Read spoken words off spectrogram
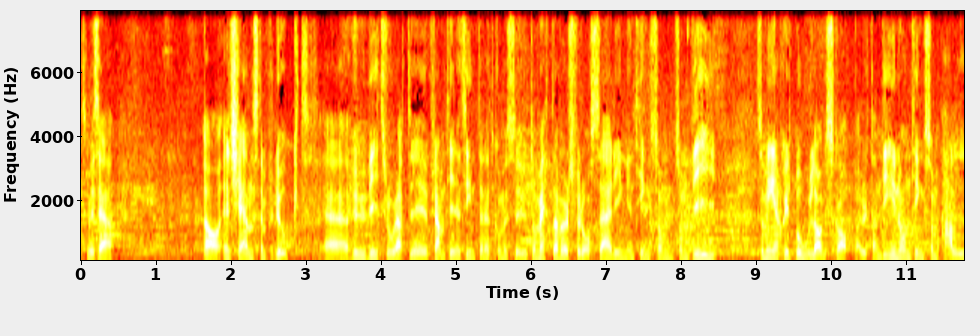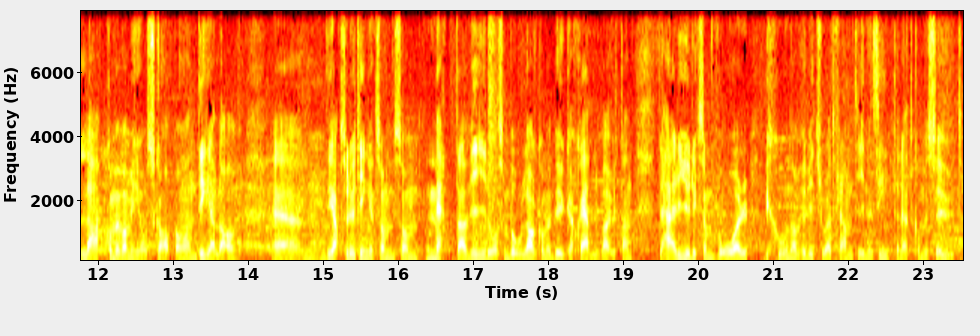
ska vi säga, ja, en tjänst, en produkt. Eh, hur vi tror att eh, framtidens internet kommer att se ut. Och metaverse för oss är ingenting som, som vi som enskilt bolag skapar utan det är någonting som alla kommer vara med och skapa och vara en del av. Ehm, det är absolut inget som, som Meta, vi då som bolag kommer bygga själva utan det här är ju liksom vår vision av hur vi tror att framtidens internet kommer se ut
